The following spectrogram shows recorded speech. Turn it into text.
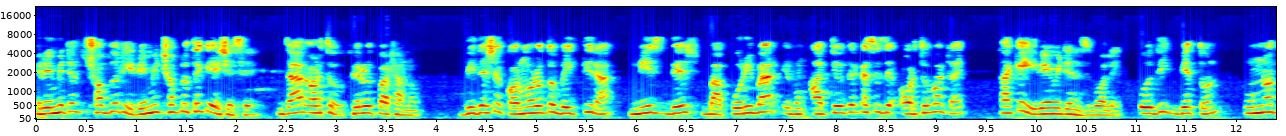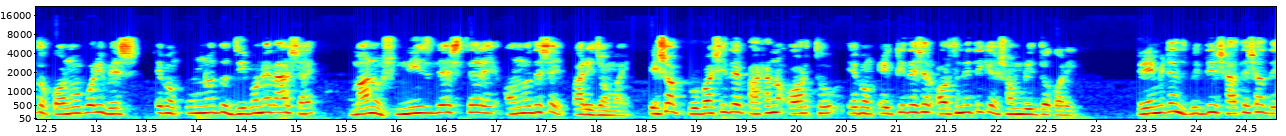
রেমিটেন্স শব্দটি রেমিট শব্দ থেকে এসেছে, যার অর্থ ফেরত পাঠানো। বিদেশে কর্মরত ব্যক্তিরা নিজ দেশ বা পরিবার এবং আত্মীয়দের কাছে যে অর্থ পাঠায়, তাকেই রেমিটেন্স বলে। অধিক বেতন, উন্নত কর্মপরিবেশ এবং উন্নত জীবনের আশায় মানুষ নিজ দেশ ছেড়ে অন্য দেশে পাড়ি জমায়। এসব প্রবাসীদের পাঠানো অর্থ এবং একটি দেশের অর্থনীতিকে সমৃদ্ধ করে। রেমিটেন্স বৃদ্ধির সাথে সাথে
